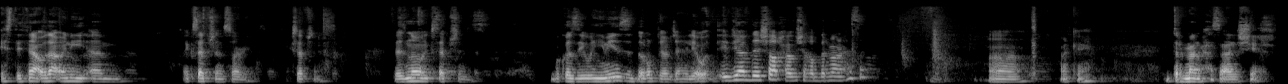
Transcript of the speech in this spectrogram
istithna, without any um, exception, sorry. Exceptions. There's no exceptions. Because he, he means the ruqya of jahiliyyah. Did you have the sharh of Shaykh Abdurrahman Hassan? Ah, okay. Abdurrahman Hassan al Sheikh.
